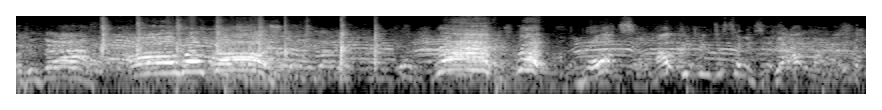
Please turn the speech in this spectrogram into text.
Close him down. Oh, well done! Run! Run! What? How could you just like that?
